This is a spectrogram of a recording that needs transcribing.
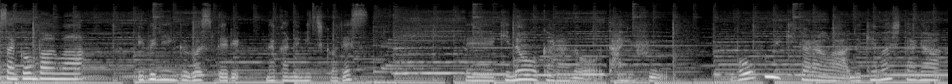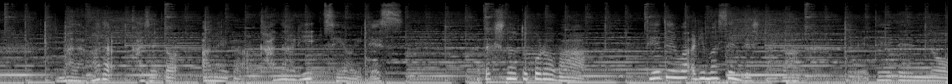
皆さんこんばんは。イブニングゴスペル中根美智子です、えー、昨日からの台風暴風域からは抜けましたがまだまだ風と雨がかなり強いです。私のところは停電はありませんでしたが、えー、停電の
